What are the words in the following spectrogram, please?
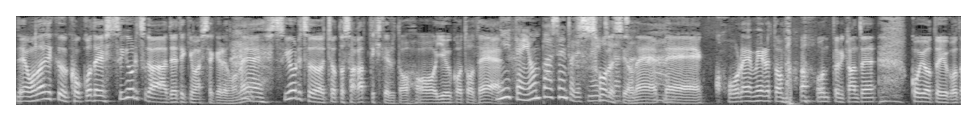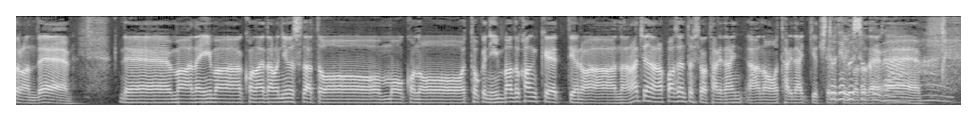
で、同じくここで失業率が出てきましたけれどもね、はい、失業率ちょっと下がってきてるということで。2.4%ですね。そうですよね。はい、で、これ見ると、まあ、本当に完全雇用ということなんで、で、まあね、今、この間のニュースだと、もうこの、特にインバウンド関係っていうのは77%人が足りない、あの、足りないって言ってるということで、ね、はい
